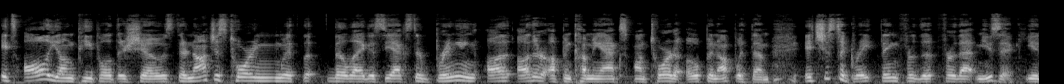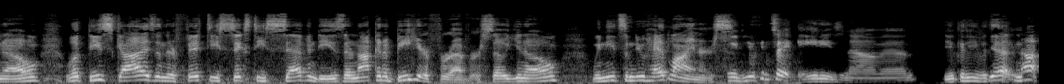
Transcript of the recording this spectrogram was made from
It's all young people at their shows. They're not just touring with the, the Legacy acts. They're bringing o- other up and coming acts on tour to open up with them. It's just a great thing for the for that music, you know. Look, these guys in their 50s, 60s, 70s, they're not going to be here forever. So, you know, we need some new headliners. dude, you can say '80s now, man. You could even Yeah, say not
